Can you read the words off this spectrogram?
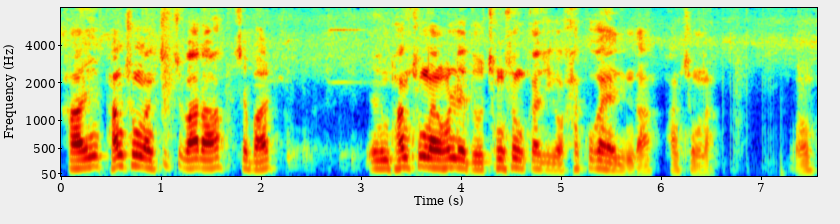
가 방충망 찢지 마라 제발. 요즘 방충망 할래도 정성까지 이거 갖고 가야 된다 방충망. 어?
